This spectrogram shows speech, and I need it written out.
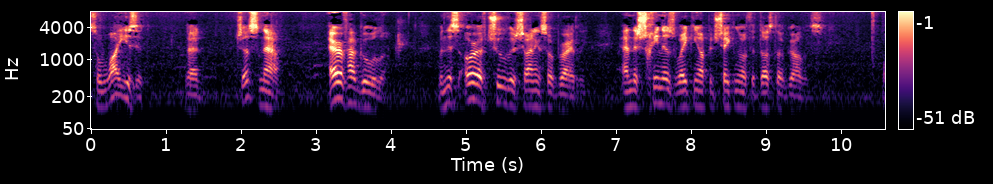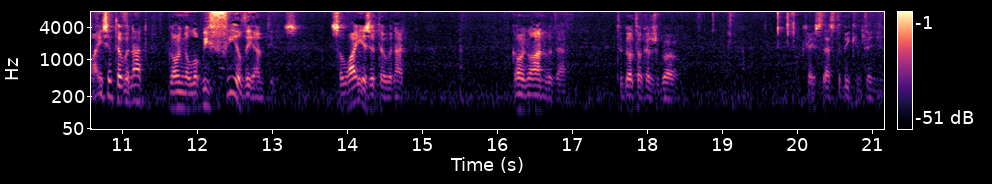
So why is it that just now, Erev Hagula, when this Or of Tshuva is shining so brightly, and the Shechina is waking up and shaking off the dust of Galus, why is it that we're not going along? We feel the emptiness. So why is it that we're not going on with that to go to Kadosh Okay, so that's to be continued.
